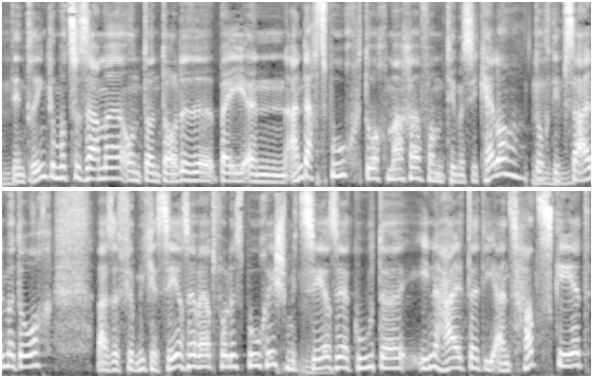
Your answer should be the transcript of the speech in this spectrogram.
Mhm. Den trinken wir zusammen und dann dort bei ein Andachtsbuch durchmachen vom Timothy Keller, durch mhm. die Psalmen durch, was für mich ein sehr, sehr wertvolles Buch ist, mit mhm. sehr, sehr guten Inhalten, die ans Herz geht,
